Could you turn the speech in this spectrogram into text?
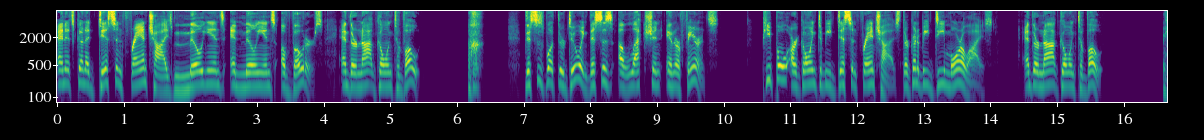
and it's going to disenfranchise millions and millions of voters, and they're not going to vote. this is what they're doing. This is election interference. People are going to be disenfranchised, they're going to be demoralized, and they're not going to vote.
